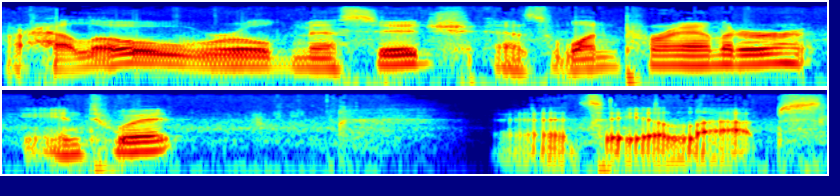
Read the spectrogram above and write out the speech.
our hello world message as one parameter into it and say elapsed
